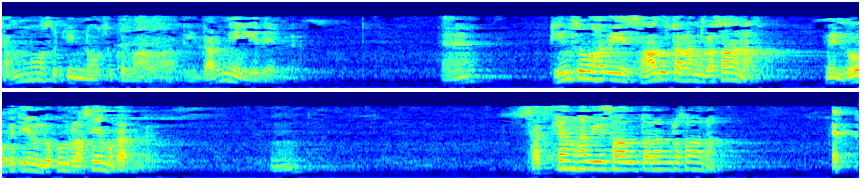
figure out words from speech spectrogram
ධම්මෝ සුචින්නෝ සුකමාවාති. ධර්මයේ යෙදෙන්න. ඈ කිංසෝ හවේ සාදුතරං රසාන. මේ ලෝකේ තියෙන ලොකුම රසය මොකක්ද? සත්‍යං හවේ සාදු තරං රසාන. ඇත්ත.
